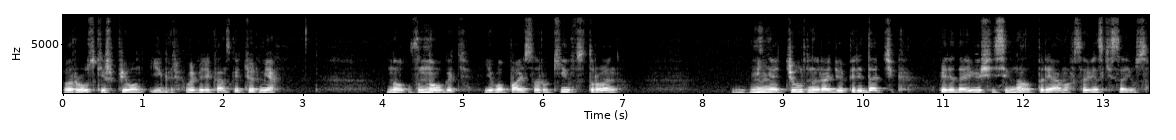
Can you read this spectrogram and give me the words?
Русский шпион Игорь в американской тюрьме. Но в ноготь его пальца руки встроен миниатюрный радиопередатчик, передающий сигнал прямо в Советский Союз.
